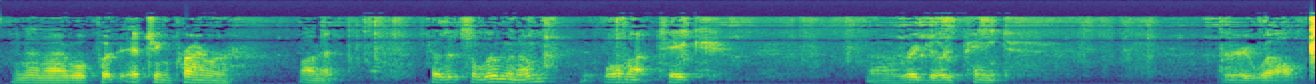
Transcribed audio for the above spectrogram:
and then I will put etching primer on it. Because it's aluminum, it will not take uh, regular paint very well.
